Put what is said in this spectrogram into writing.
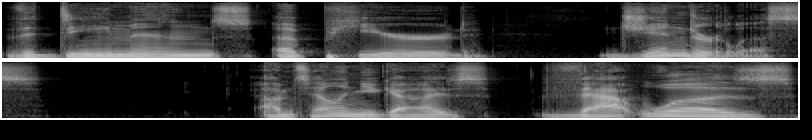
the demons appeared genderless i'm telling you guys that was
